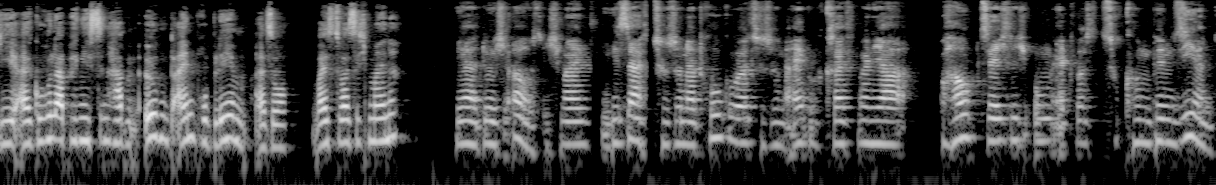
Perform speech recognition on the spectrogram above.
die alkoholabhängig sind, haben irgendein Problem. Also, weißt du, was ich meine? Ja, durchaus. Ich meine, wie gesagt, zu so einer Droge oder zu so einem Alkohol greift man ja hauptsächlich, um etwas zu kompensieren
